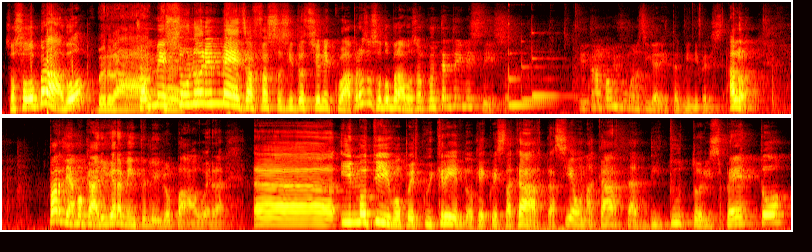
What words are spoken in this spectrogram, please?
Sono stato bravo? Bravo. Ci ho messo un'ora e mezza a fare questa situazione qua. Però sono stato bravo, sono contento di me stesso. E tra un po' mi fumo una sigaretta, quindi per Allora, parliamo, cari, chiaramente dell'Hero Power. Eh, il motivo per cui credo che questa carta sia una carta di tutto rispetto.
